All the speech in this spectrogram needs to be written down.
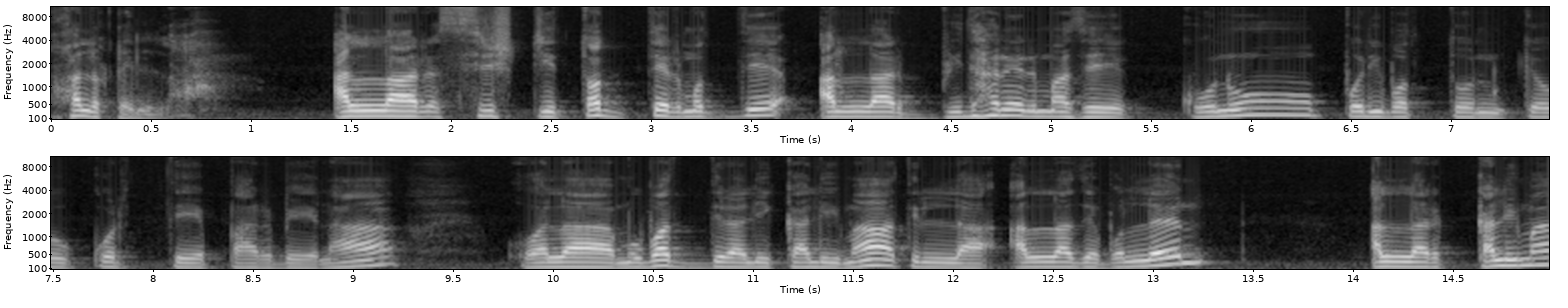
হলকিল্লাহ আল্লাহর সৃষ্টি তত্ত্বের মধ্যে, আল্লাহর বিধানের মাঝে কোনো পরিবর্তন কেউ করতে পারবে না। ওয়ালা মুবাদ্দির আলী কালিমাতিল্লাহ। আল্লাহ যে বললেন আল্লাহর কালিমা,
